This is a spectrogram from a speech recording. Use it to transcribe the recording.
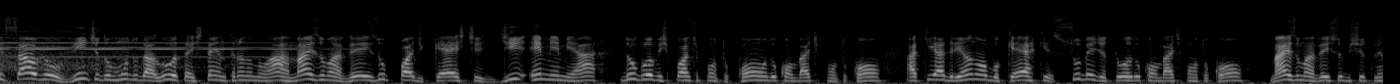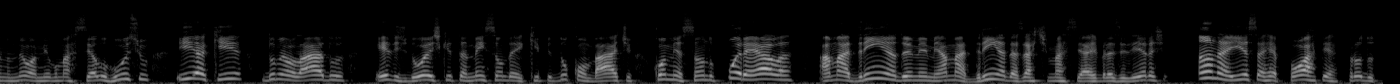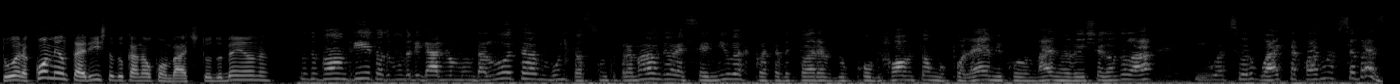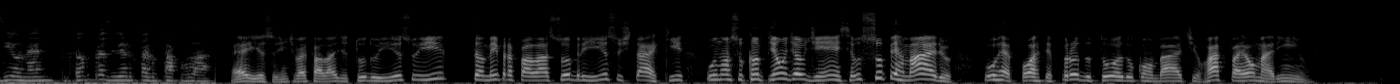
Salve, salve, ouvinte do Mundo da Luta! Está entrando no ar mais uma vez o podcast de MMA do Globoesporte.com, do Combate.com. Aqui é Adriano Albuquerque, subeditor do Combate.com, mais uma vez substituindo meu amigo Marcelo Rússio. E aqui do meu lado, eles dois que também são da equipe do Combate, começando por ela, a madrinha do MMA, madrinha das artes marciais brasileiras, Anaísa, repórter, produtora, comentarista do canal Combate. Tudo bem, Ana? Tudo bom, Andri? Todo mundo ligado no mundo da luta. Muito assunto para manga. Ser Newark com essa vitória do Kobe Covington, o polêmico, mais uma vez chegando lá. E o UFC Uruguai, que tá quase um UFC Brasil, né? De tanto brasileiro que vai lutar por lá. É isso, a gente vai falar de tudo isso e também para falar sobre isso está aqui o nosso campeão de audiência, o Super Mario, o repórter, produtor do combate, Rafael Marinho.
